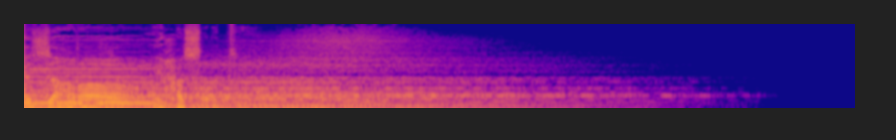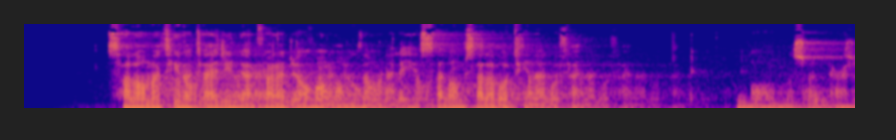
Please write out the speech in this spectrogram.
الزهراء حسرتي. سلامتی و تعجیل در فرج آقا امام زمان علیه السلام صلواتی نلوفن اللهم صل علی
